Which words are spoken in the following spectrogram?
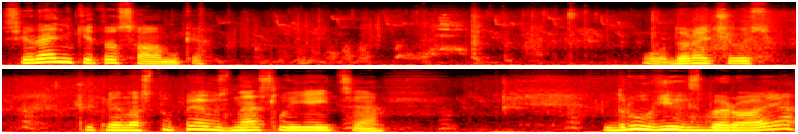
Сіренькі то самки. О, до речі, ось чуть не наступив, знесли яйце. Друг їх збирає,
